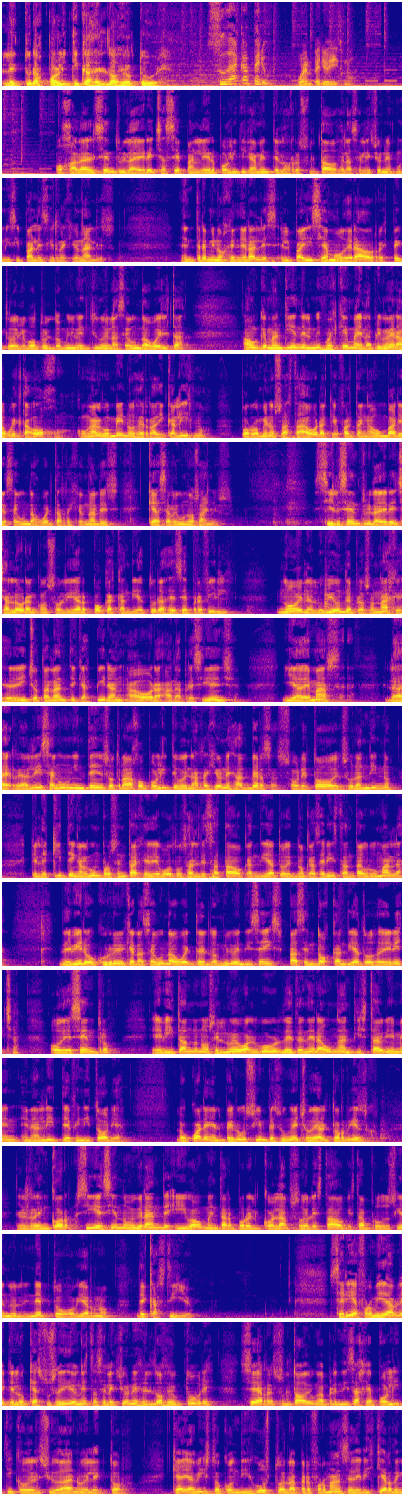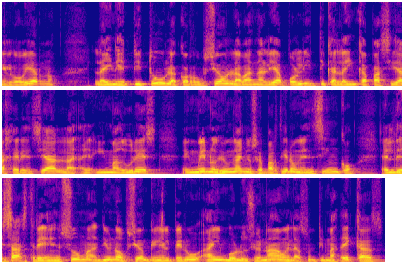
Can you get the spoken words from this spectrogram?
Lecturas políticas del 2 de octubre. Sudaca, Perú. Buen periodismo. Ojalá el centro y la derecha sepan leer políticamente los resultados de las elecciones municipales y regionales. En términos generales, el país se ha moderado respecto del voto del 2021 en la segunda vuelta, aunque mantiene el mismo esquema de la primera vuelta, ojo, con algo menos de radicalismo, por lo menos hasta ahora que faltan aún varias segundas vueltas regionales que hace algunos años. Si el centro y la derecha logran consolidar pocas candidaturas de ese perfil, no el aluvión de personajes de dicho talante que aspiran ahora a la presidencia, y además la realizan un intenso trabajo político en las regiones adversas, sobre todo el sur andino, que le quiten algún porcentaje de votos al desatado candidato etnocacerista Antauro Humala, debiera ocurrir que a la segunda vuelta del 2026 pasen dos candidatos de derecha o de centro, evitándonos el nuevo albur de tener a un anti-establishment en la lid definitoria, lo cual en el Perú siempre es un hecho de alto riesgo. El rencor sigue siendo muy grande y va a aumentar por el colapso del Estado que está produciendo el inepto gobierno de Castillo. Sería formidable que lo que ha sucedido en estas elecciones del 2 de octubre sea resultado de un aprendizaje político del ciudadano elector, que haya visto con disgusto la performance de la izquierda en el gobierno, la ineptitud, la corrupción, la banalidad política, la incapacidad gerencial, la inmadurez, en menos de un año se partieron en cinco, el desastre en suma de una opción que en el Perú ha involucionado en las últimas décadas,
